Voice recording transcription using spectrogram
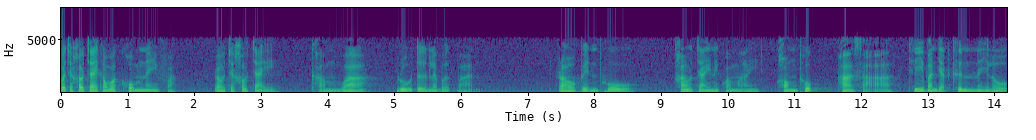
ก็จะเข้าใจคำว่าคมในฝัก เราจะเข้าใจคำว่ารู้ตื่นและเบิกบาน เราเป็นผู้เข้าใจในความหมายของทุกภาษาที่บัญญัติขึ้นในโลก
